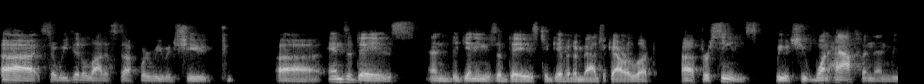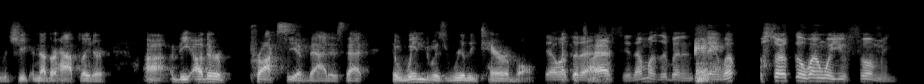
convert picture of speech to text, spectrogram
Uh, so we did a lot of stuff where we would shoot uh, ends of days and beginnings of days to give it a magic hour look. Uh, for scenes, we would shoot one half and then we would shoot another half later. Uh, the other proxy of that is that the wind was really terrible. Yeah, what did I ask you? That must have been insane. what circle? When were you filming?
